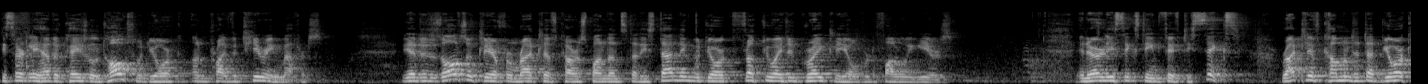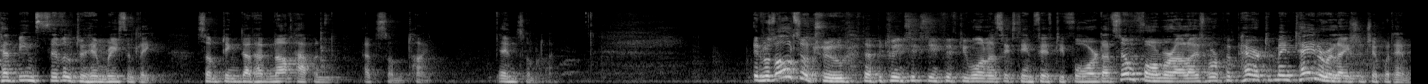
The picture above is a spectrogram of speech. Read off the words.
He certainly had occasional talks with York on privateering matters. Yet it is also clear from Radcliffe's correspondence that his standing with York fluctuated greatly over the following years. In early 1656, Radcliffe commented that York had been civil to him recently, something that had not happened at some time, in some time. It was also true that between 1651 and 1654 that some former allies were prepared to maintain a relationship with him.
